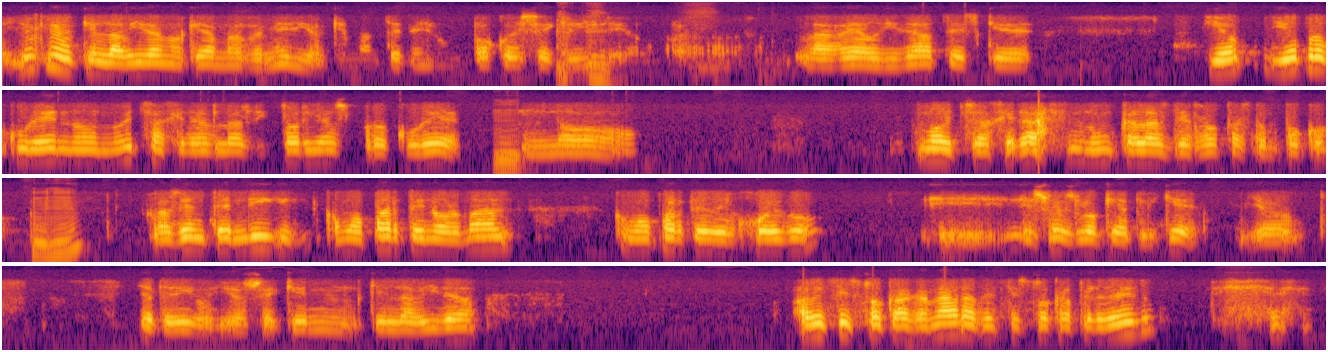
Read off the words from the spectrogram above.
yo creo que en la vida no queda más remedio que mantener un poco ese equilibrio la realidad es que yo yo procuré no no exagerar las victorias procuré mm. no no exagerar nunca las derrotas tampoco. Las entendí como parte normal como parte del juego y eso es lo que apliqué. Yo ya te digo yo sé que que en la vida a veces toca ganar a veces toca perder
